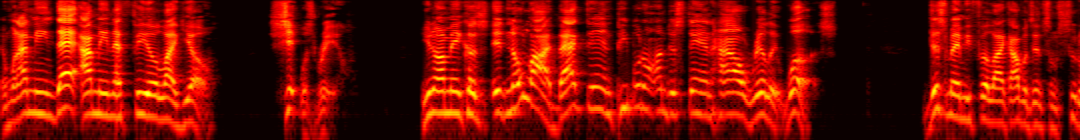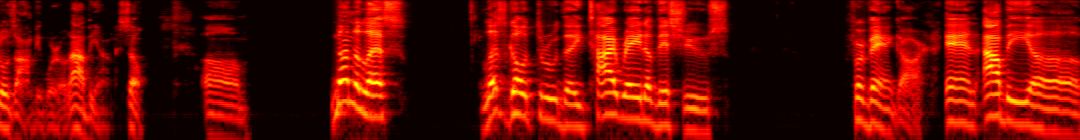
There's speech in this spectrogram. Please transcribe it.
And when I mean that, I mean that feel like, yo, shit was real. You know what I mean? Because it no lie, back then people don't understand how real it was this made me feel like I was in some pseudo zombie world. I'll be honest. So, um, nonetheless, let's go through the tirade of issues for Vanguard, and I'll be uh,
